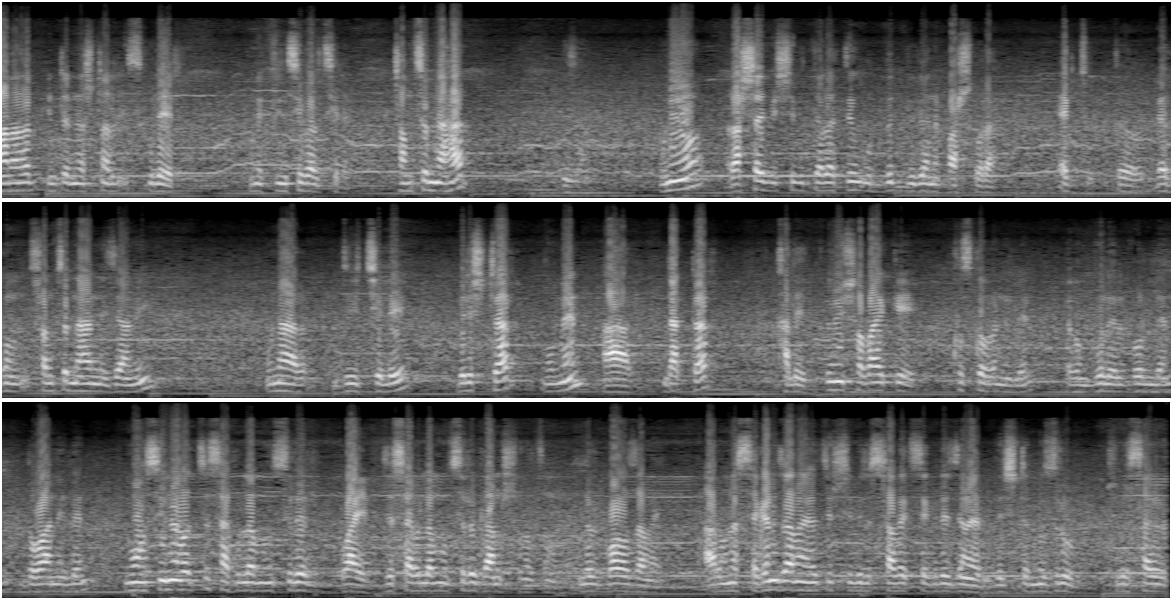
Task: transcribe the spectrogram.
Manarat international স্কুলের উনি প্রিন্সিপাল ছিলেন শামসুল নাহার নিজাম। উনিও রাজশাহী বিশ্ববিদ্যালয়তে উদ্ভিদ বিজ্ঞানে পাশ করা একজন। তো বেগম শামসুল নাহার নিজামি ওনার দুই ছেলে ব্যারিস্টার মোমেন আর ডাক্তার খালিদ। উনি সবাইকে খোঁজখবর নিলেন এবং বলে বললেন, দোয়া নিলেন। মহসিনা হচ্ছে সাইফুল্লাহ মনসুরের ওয়াইফ যে সাইফুল্লাহ মনসুরের গান শোনাতেন ওনার বড় জামাই। আর ওনার সেকেন্ড জামাই হচ্ছে শিবিরের সাবেক secretary general barrister Nazrul Shibir সাবেক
